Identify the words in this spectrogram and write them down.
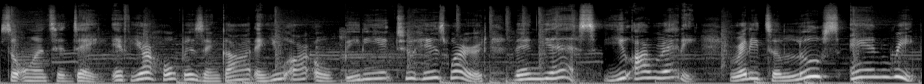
So on today, if your hope is in God and you are obedient to His word, then yes, you are ready, ready to loose and reap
